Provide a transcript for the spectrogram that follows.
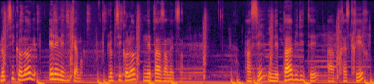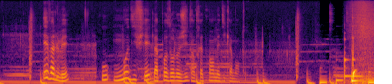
Le psychologue et les médicaments. Le psychologue n'est pas un médecin. Ainsi, il n'est pas habilité à prescrire, évaluer ou modifier la posologie d'un traitement médicamenteux. Thank you.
